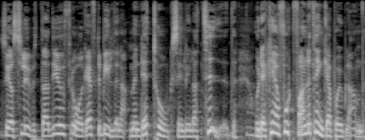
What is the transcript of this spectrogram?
Så jag slutade ju fråga efter bilderna, men det tog sin lilla tid. Och det kan jag fortfarande tänka på ibland.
